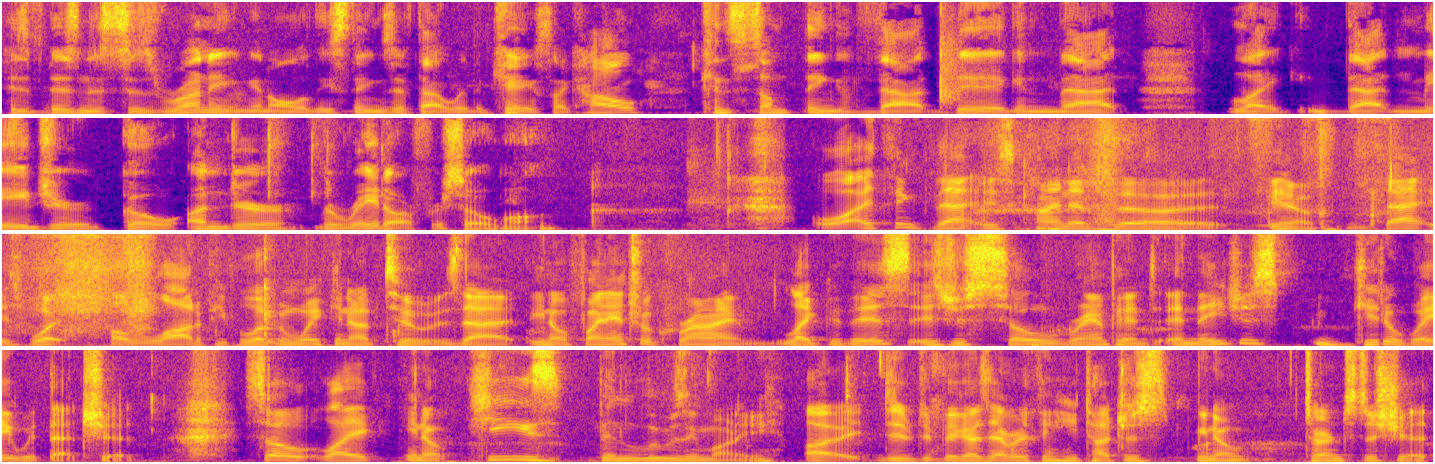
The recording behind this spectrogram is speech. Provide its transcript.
his businesses running and all of these things if that were the case? Like how can something that big and that like that major go under the radar for so long Well, I think that is kind of the, you know, that is what a lot of people have been waking up to is that, you know, financial crime like this is just so rampant and they just get away with that shit. So, like, you know, he's been losing money uh, because everything he touches, you know, turns to shit.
